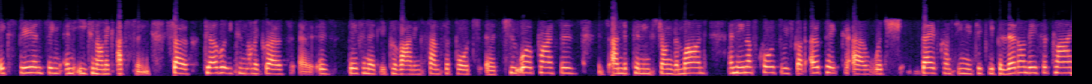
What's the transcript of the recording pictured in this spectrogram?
experiencing an economic upswing. So global economic growth uh, is definitely providing some support uh, to oil prices. It's underpinning strong demand. And then, of course, we've got OPEC, uh, which they've continued to keep a lid on their supply.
